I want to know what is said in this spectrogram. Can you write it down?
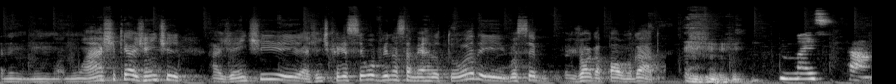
não, não acha que a gente, a gente, a gente cresceu ouvindo essa merda toda e você joga pau no gato? Mas tá,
